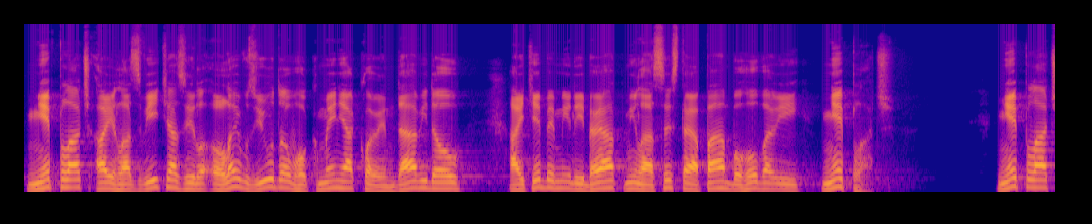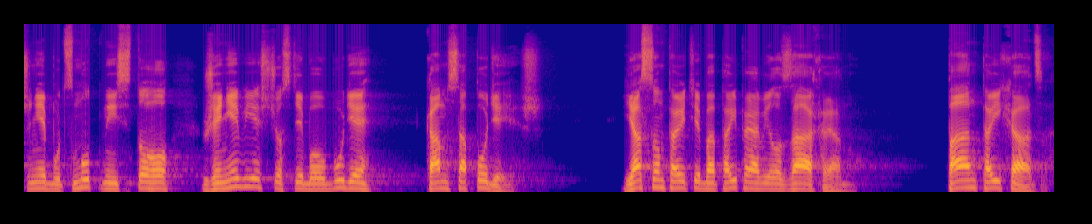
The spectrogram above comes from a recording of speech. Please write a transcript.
neplač, aj hlas víťazil lev z Judovho kmeňa koren Dávidov, aj tebe, milý brat, milá sestra, pán Boh hovorí, neplač. Neplač, nebuď smutný z toho, že nevieš, čo s tebou bude, kam sa podeješ. Ja som pre teba pripravil záchranu. Pán prichádza.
